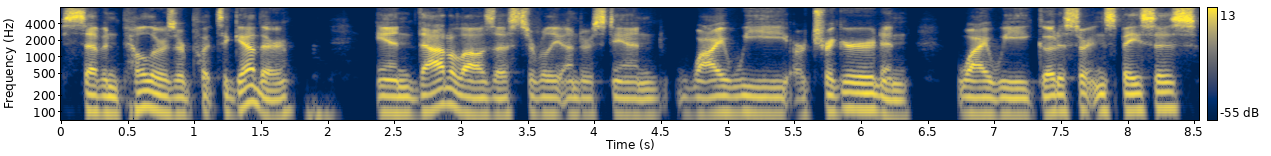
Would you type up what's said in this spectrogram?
seven pillars are put together. And that allows us to really understand why we are triggered and why we go to certain spaces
